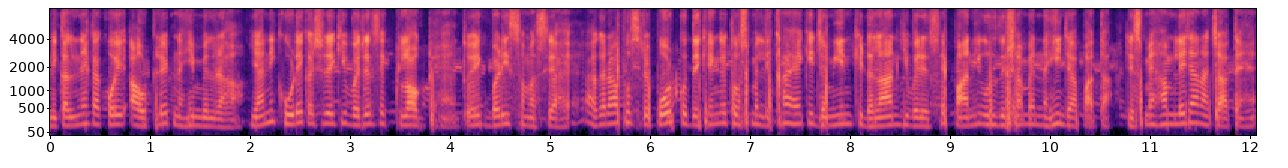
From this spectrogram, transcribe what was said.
निकलने का कोई आउटलेट नहीं मिल रहा। यानी कूड़े कचरे की वजह से क्लॉक्ड है तो एक बड़ी समस्या है। अगर आप उस रिपोर्ट को देखेंगे तो उसमें लिखा है कि ज़मीन की ढलान की वजह से पानी उस दिशा में नहीं जा पाता, जिसमें हम ले जाना चाहते हैं।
